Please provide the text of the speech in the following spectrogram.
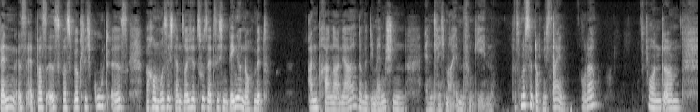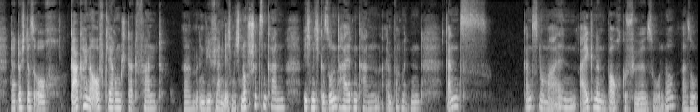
wenn es etwas ist, was wirklich gut ist, warum muss ich dann solche zusätzlichen Dinge noch mit anprangern, ja, damit die Menschen endlich mal impfen gehen? Das müsste doch nicht sein, oder? Und ähm, dadurch, dass auch gar keine Aufklärung stattfand, ähm, inwiefern ich mich noch schützen kann, wie ich mich gesund halten kann, einfach mit einem ganz ganz normalen eigenen Bauchgefühl so, ne? Also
